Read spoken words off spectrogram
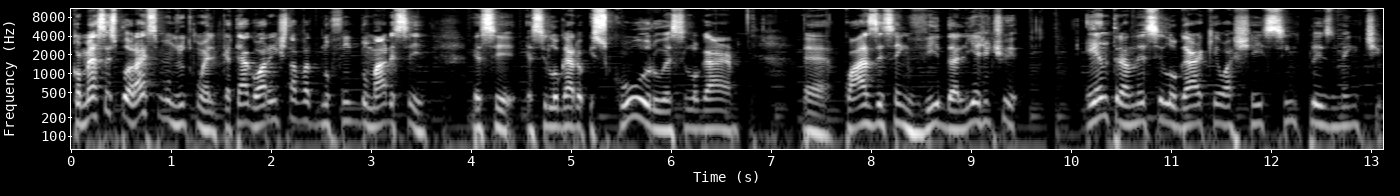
começa a explorar esse mundo junto com ele, porque até agora a gente estava no fundo do mar, esse esse esse lugar escuro, esse lugar é, quase sem vida ali, a gente entra nesse lugar que eu achei simplesmente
